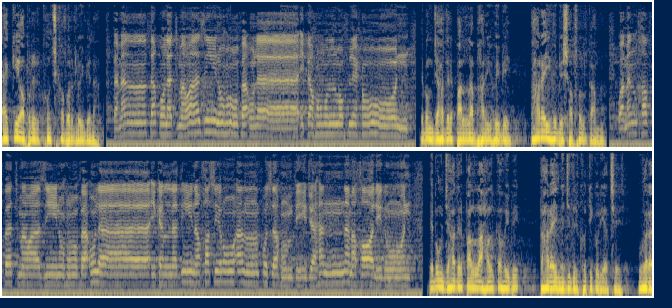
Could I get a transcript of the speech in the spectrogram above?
একে অপরের খোঁজ খবর লইবে না فمن ثقلت موازينه فأولئك هم المفلحون এবং যাহাদের পাল্লা ভারী হইবে তাহারাই হইবে সফল কাম ومن خفت موازينه فأولئك الذين خسروا أنفسهم في جهنم خالدون এবং যাহাদের পাল্লা হালকা হইবে তাহারাই নিজেদের ক্ষতি করিয়াছে উহারা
